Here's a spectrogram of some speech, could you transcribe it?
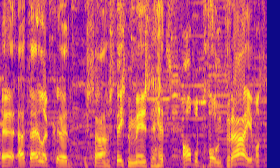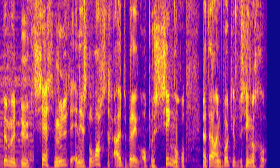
Eh, uiteindelijk eh, staan steeds meer mensen het album gewoon draaien. Want het nummer duurt zes minuten en is lastig uit te brengen op een single. Uiteindelijk wordt hij op de single ge-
